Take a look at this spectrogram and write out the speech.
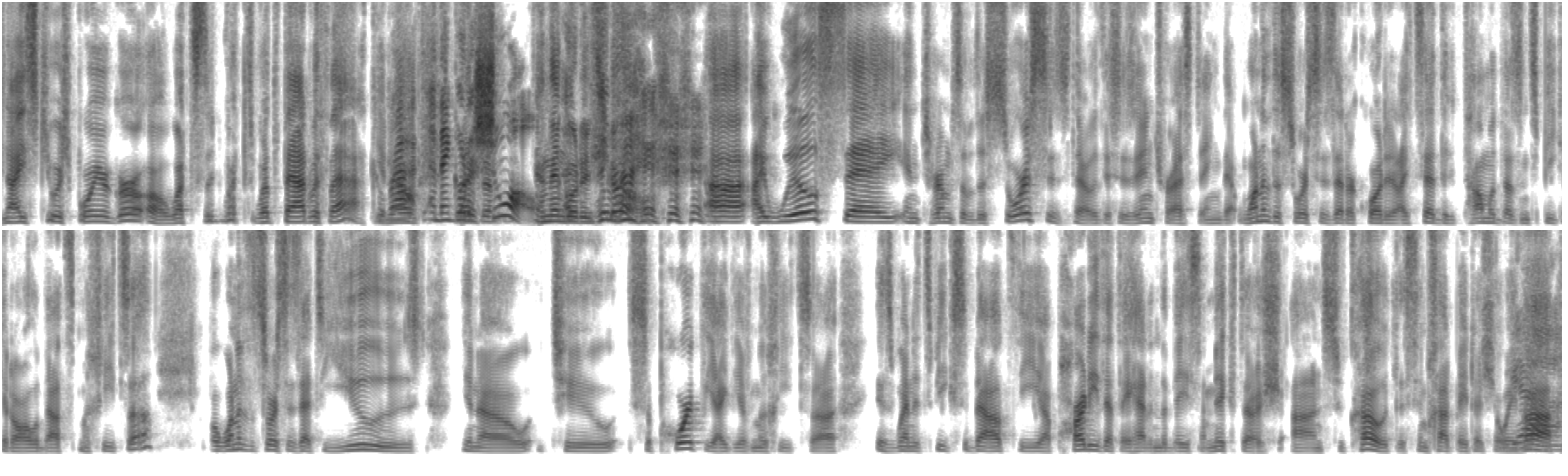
nice Jewish boy or girl. Oh, what's the, what's what's bad with that? You know, Correct. and then go to them- shul. and then go to shul. right. uh, I will say, in terms of the sources, though, this is interesting that one of the sources that are quoted, I said the Talmud doesn't speak at all about mechitza, but one of the sources that's used, you know, to support the idea of mechitza is when it speaks about the uh, party that they had in the Beis Hamikdash on Sukkot, the Simchat Beit HaShoeva, yeah.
